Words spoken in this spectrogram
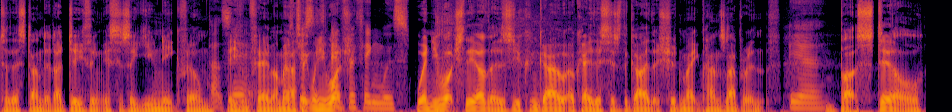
to this standard. I do think this is a unique film, That's even it. for him. I mean, It's I think when you watch everything was, when you watch the others, you can go, okay, this is the guy that should make Pan's Labyrinth, yeah. but still,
